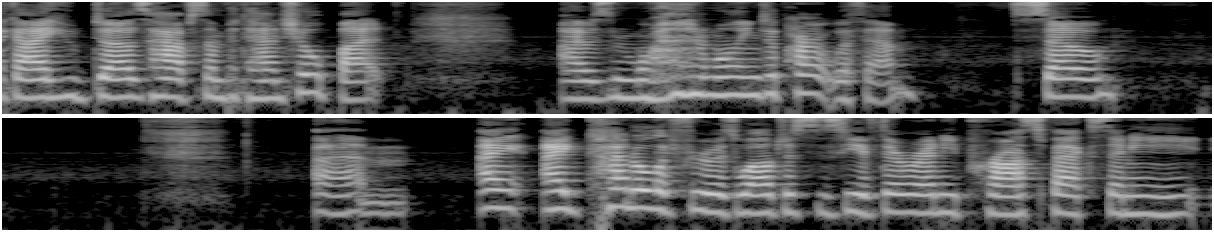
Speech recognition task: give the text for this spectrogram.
a guy who does have some potential, but I was more than willing to part with him. So, um, I I kind of looked through as well just to see if there were any prospects, any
